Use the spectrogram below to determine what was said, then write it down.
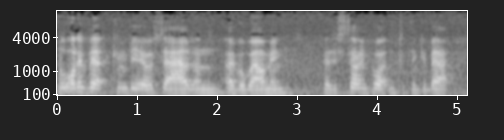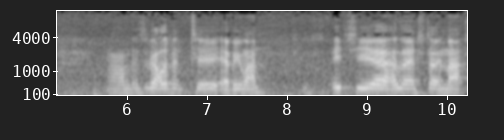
a lot of it can feel sad and overwhelming, but it's so important to think about. Um, it's relevant to everyone. Each year I learn so much,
